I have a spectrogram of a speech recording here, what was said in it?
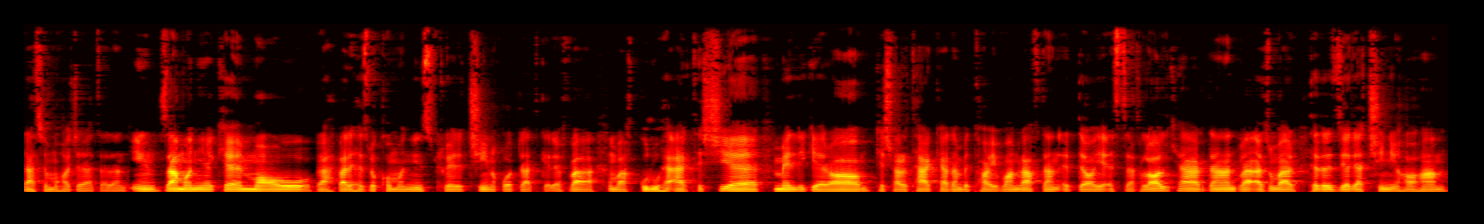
دست به مهاجرت زدن. این زمانیه که مائو رهبر حزب کمونیست توی چین قدرت گرفت و اون وقت گروه ارتشی ملیگرا کشور رو ترک کردن به تایوان رفتن ادعای استقلال کردند و از اون ور تعداد زیادی از چینی ها هم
